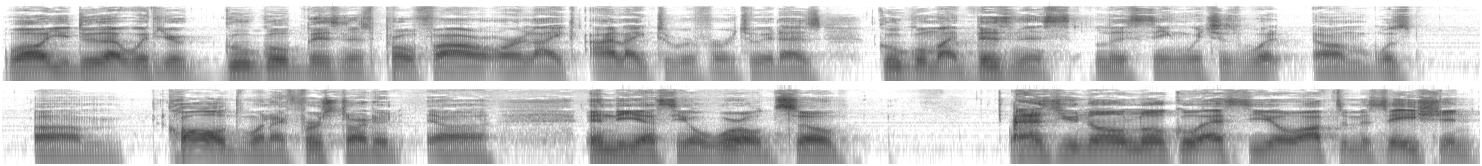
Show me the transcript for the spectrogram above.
Well, you do that with your Google business profile, or like I like to refer to it as Google My Business listing, which is what um, was um, called when I first started uh, in the SEO world. So, as you know, local SEO optimization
